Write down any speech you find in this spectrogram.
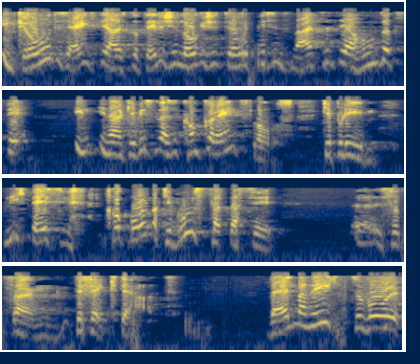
im Grund ist eigentlich die aristotelische logische Theorie bis ins 19. Jahrhundert die in, in einer gewissen Weise konkurrenzlos geblieben. Nicht deswegen, obwohl man gewusst hat, dass sie äh, sozusagen Defekte hat. Weil man nicht sowohl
